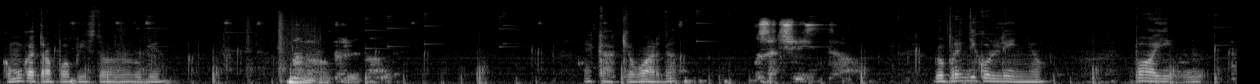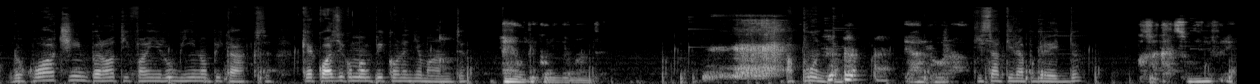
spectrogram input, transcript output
Comunque è troppo pisto Ruby. Ma non rompere le palle. E cacchio, guarda. Cosa c'entra? Lo prendi col legno. Poi mm, lo cuoci, però ti fai il rubino pickaxe. Che è quasi come un piccone diamante. È un piccolo diamante. Appunto, E allora, ti salti l'upgrade. cosa cazzo me ne frega?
